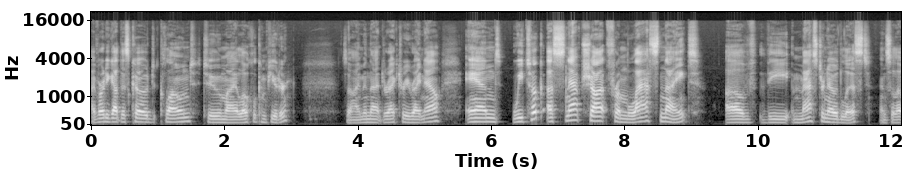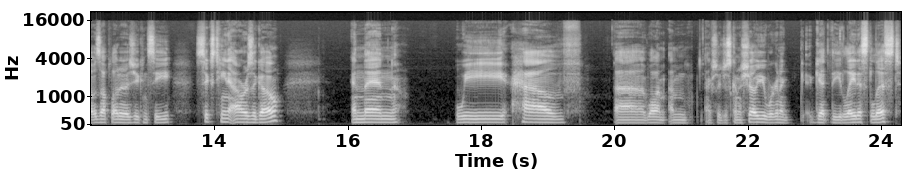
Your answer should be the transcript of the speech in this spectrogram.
I've already got this code cloned to my local computer. So I'm in that directory right now. And we took a snapshot from last night of the masternode list. And so that was uploaded, as you can see, 16 hours ago. And then we have, uh, well, I'm, I'm actually just going to show you, we're going to get the latest list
